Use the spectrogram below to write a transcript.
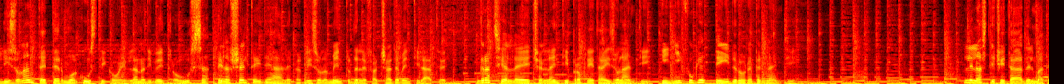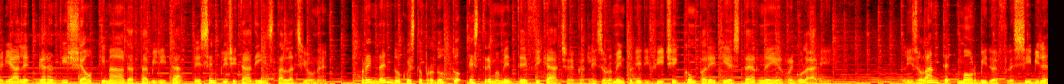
L'isolante termoacustico in lana di vetro Ursa è la scelta ideale per l'isolamento delle facciate ventilate, grazie alle eccellenti proprietà isolanti, ignifughe e idrorepellenti. L'elasticità del materiale garantisce ottima adattabilità e semplicità di installazione, rendendo questo prodotto estremamente efficace per l'isolamento di edifici con pareti esterne irregolari. L'isolante, morbido e flessibile,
